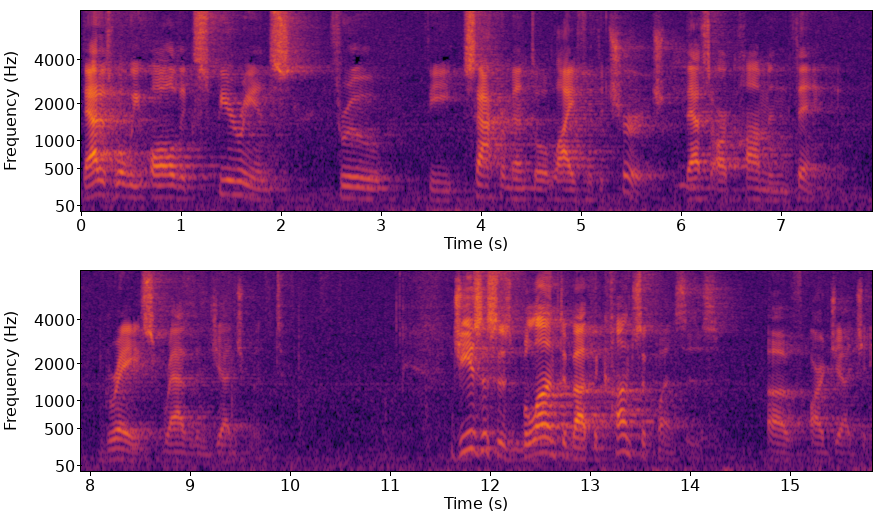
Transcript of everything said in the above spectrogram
That is what we all experience through the sacramental life of the church. That's our common thing grace rather than judgment. Jesus is blunt about the consequences of our judging.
